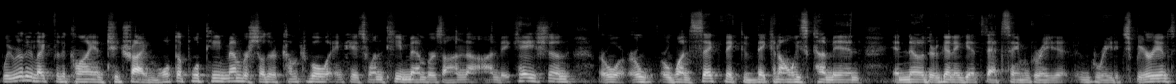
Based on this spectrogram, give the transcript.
We really like for the client to try multiple team members so they're comfortable in case one team member's on, uh, on vacation or, or, or one sick, they, they can always come in and know they're going to get that same great, great experience.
